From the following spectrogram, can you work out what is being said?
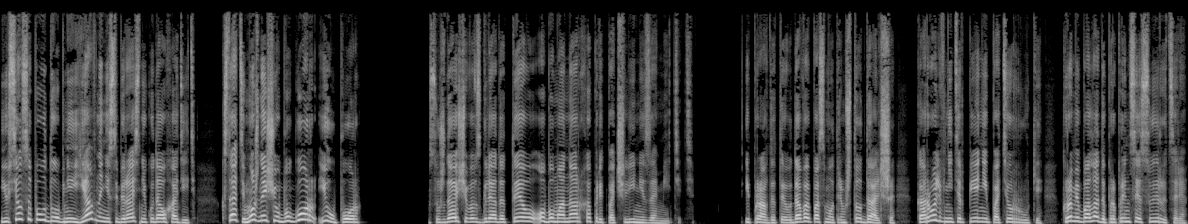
и уселся поудобнее, явно не собираясь никуда уходить. «Кстати, можно еще бугор и упор». Осуждающего взгляда Тео оба монарха предпочли не заметить. И правда, Тео, давай посмотрим, что дальше. Король в нетерпении потер руки. Кроме баллады про принцессу и рыцаря.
